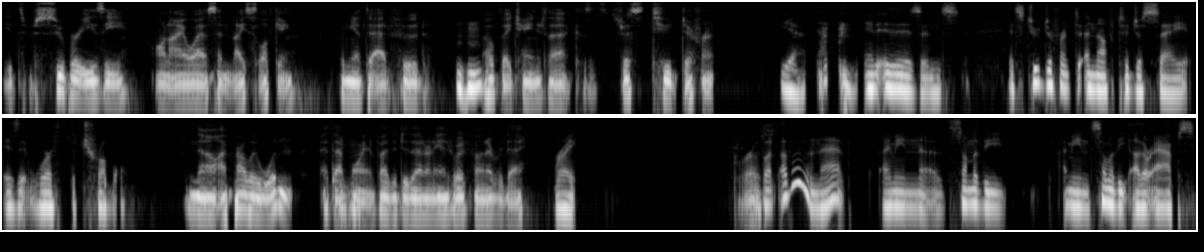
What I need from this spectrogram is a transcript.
It's super easy on iOS and nice looking when you have to add food. Mhm. I hope they change that because it's just too different. Yeah, it is, and it's, it's too different enough to just say, is it worth the trouble? No, I probably wouldn't at that Mhm. point if I had to do that on an Android phone every day. Right. Gross. But other than that, I mean, uh, some of the, I mean, some of the other apps,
